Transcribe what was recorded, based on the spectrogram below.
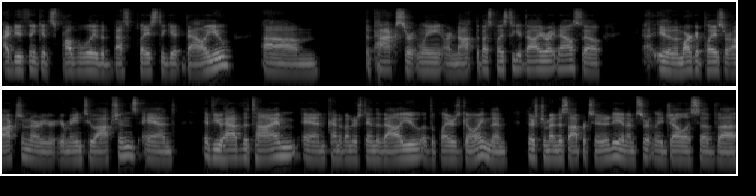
I do think it's probably the best place to get value. Um, the packs certainly are not the best place to get value right now. So uh, either the marketplace or auction are your, your main two options. And if you have the time and kind of understand the value of the players going, then there's tremendous opportunity. And I'm certainly jealous of uh,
